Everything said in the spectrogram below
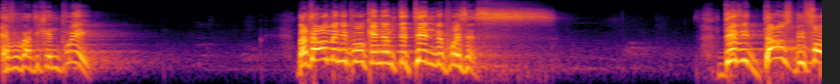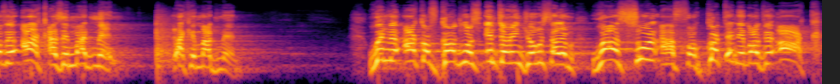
Everybody can pray. But how many people can entertain the presence? David danced before the ark as a madman, like a madman. When the ark of God was entering Jerusalem, while Saul had forgotten about the ark,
